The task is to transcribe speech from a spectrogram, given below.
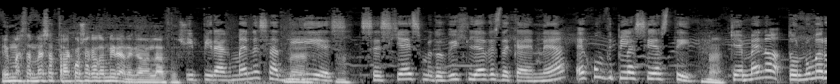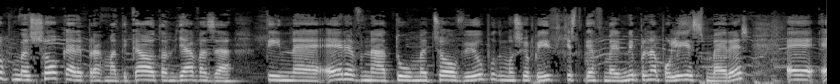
είμαστε μέσα 300 εκατομμύρια, αν δεν κάνω λάθος. οι πειραγμένες αντλίε σε σχέση με το 2019 έχουν διπλασιαστεί. Ναι. Και εμένα το νούμερο που με σόκαρε πραγματικά όταν διάβαζα την ε, έρευνα του Μετσόβιου που δημοσιοποιήθηκε στην Καθημερινή πριν από λίγες μέρε, ε,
